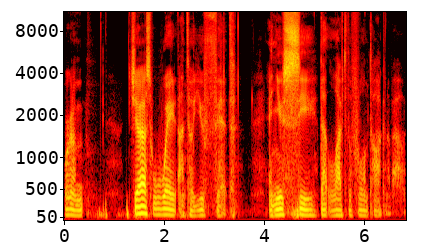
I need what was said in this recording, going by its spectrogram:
We're going to just wait until you fit and you see that life to the full I'm talking about.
